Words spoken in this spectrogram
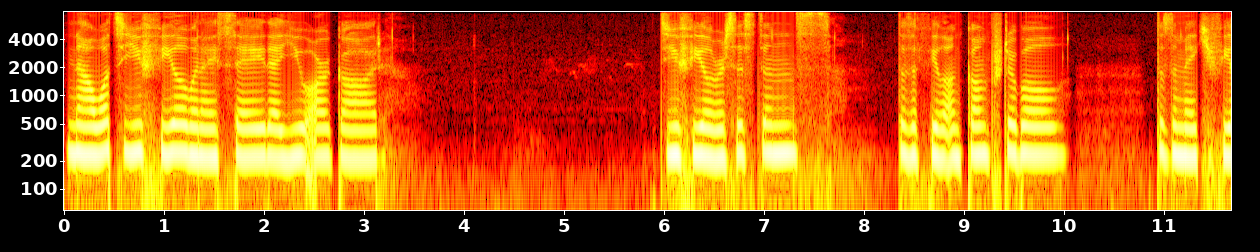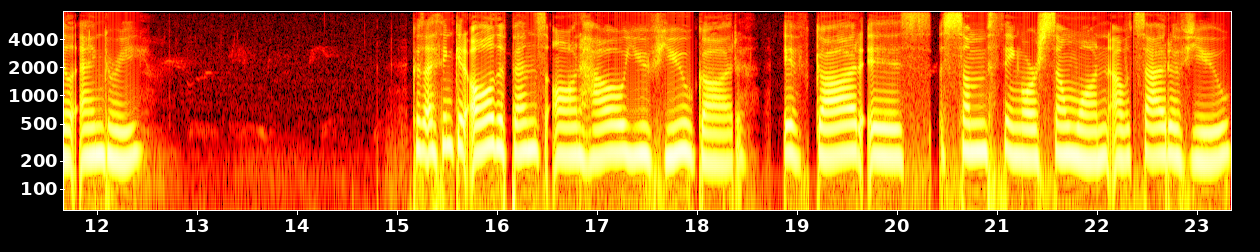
Now, what do you feel when I say that you are God? Do you feel resistance? Does it feel uncomfortable? Does it make you feel angry? Because I think it all depends on how you view God. If God is something or someone outside of you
